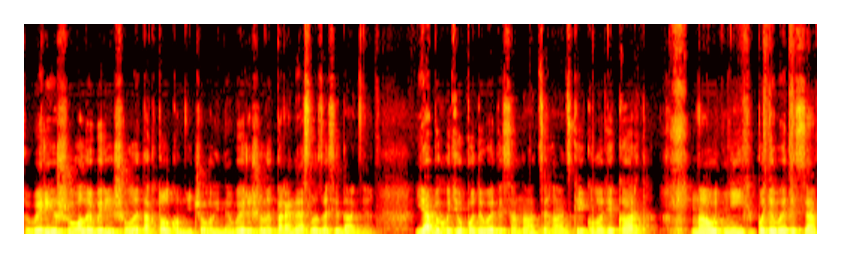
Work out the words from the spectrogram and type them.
Вирішували, вирішували, так толком нічого і не вирішили, перенесли засідання. Я би хотів подивитися на циганський колоді карт на одній, подивитися,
